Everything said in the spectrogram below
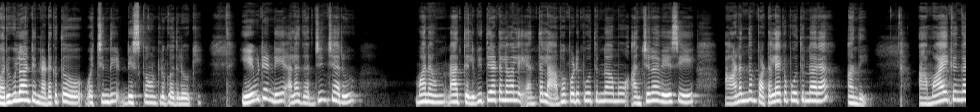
పరుగులాంటి నడకతో వచ్చింది డిస్కౌంట్లు గదిలోకి. ఏమిటండి అలా గర్జించారు? మనం నా తెలివితేటల వల్ల ఎంత లాభపడిపోతున్నామో అంచనా వేసి ఆనందం పట్టలేకపోతున్నారా? అంది. అమాయకంగా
